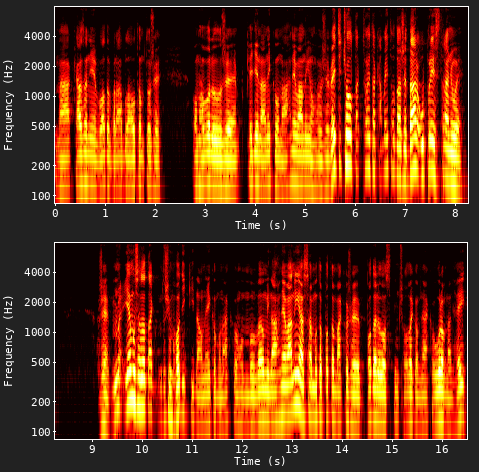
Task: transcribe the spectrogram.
na kázanie Vlada Vrábla o tomto, že on hovoril, že keď je na niekoho nahnevaný, on hovoril, že viete čo, tak to je taká metóda, že dar upriestraňuje že jemu sa to tak, tuším, hodíky dal niekomu, na koho bol veľmi nahnevaný a sa mu to potom akože podarilo s tým človekom nejako urovnať, hej.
